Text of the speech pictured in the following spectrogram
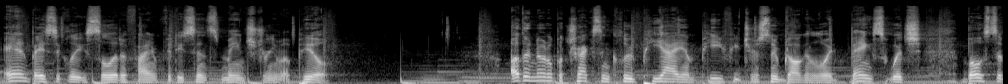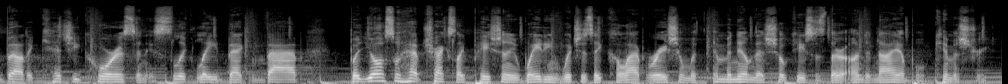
and basically solidifying 50 Cent's mainstream appeal. Other notable tracks include PIMP featuring Snoop Dogg and Lloyd Banks, which boasts about a catchy chorus and a slick laid back vibe. But you also have tracks like Patiently Waiting, which is a collaboration with Eminem that showcases their undeniable chemistry.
